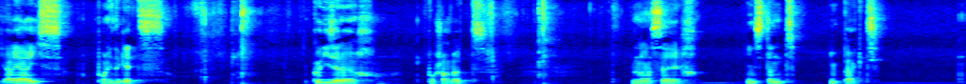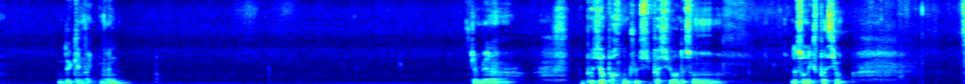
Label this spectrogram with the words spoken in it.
Gary Harris pour les Nuggets. Cody Zeller pour Charlotte. L'insert Instant Impact de Kendrick Nunn. J'aime bien la... le poseur, par contre, je suis pas sûr de son, de son expression.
